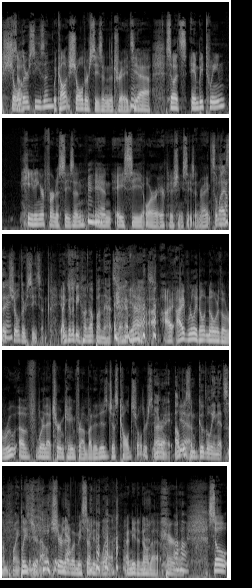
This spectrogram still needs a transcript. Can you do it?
Shoulder So- season? We call it shoulder season in the trades. Yeah. So it's in between heating or furnace season and AC or air conditioning season, right? So why is that shoulder season? I'm going to be hung up on that, so I have yeah, to ask. I, I really don't know where the root of where that term came from, but it is just called shoulder season. All right, I'll do some googling at some point. Please do figure it out. Share that Yeah. with me. Send me the link. I need to know that. Apparently, Uh-huh. so y-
